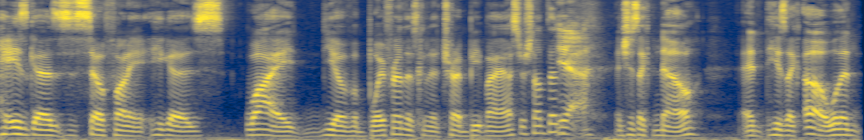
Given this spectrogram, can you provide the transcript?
Hayes goes, "This is so funny." He goes, "Why? You have a boyfriend that's gonna try to beat my ass or something?" Yeah. And she's like, "No." And he's like, "Oh, well then."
